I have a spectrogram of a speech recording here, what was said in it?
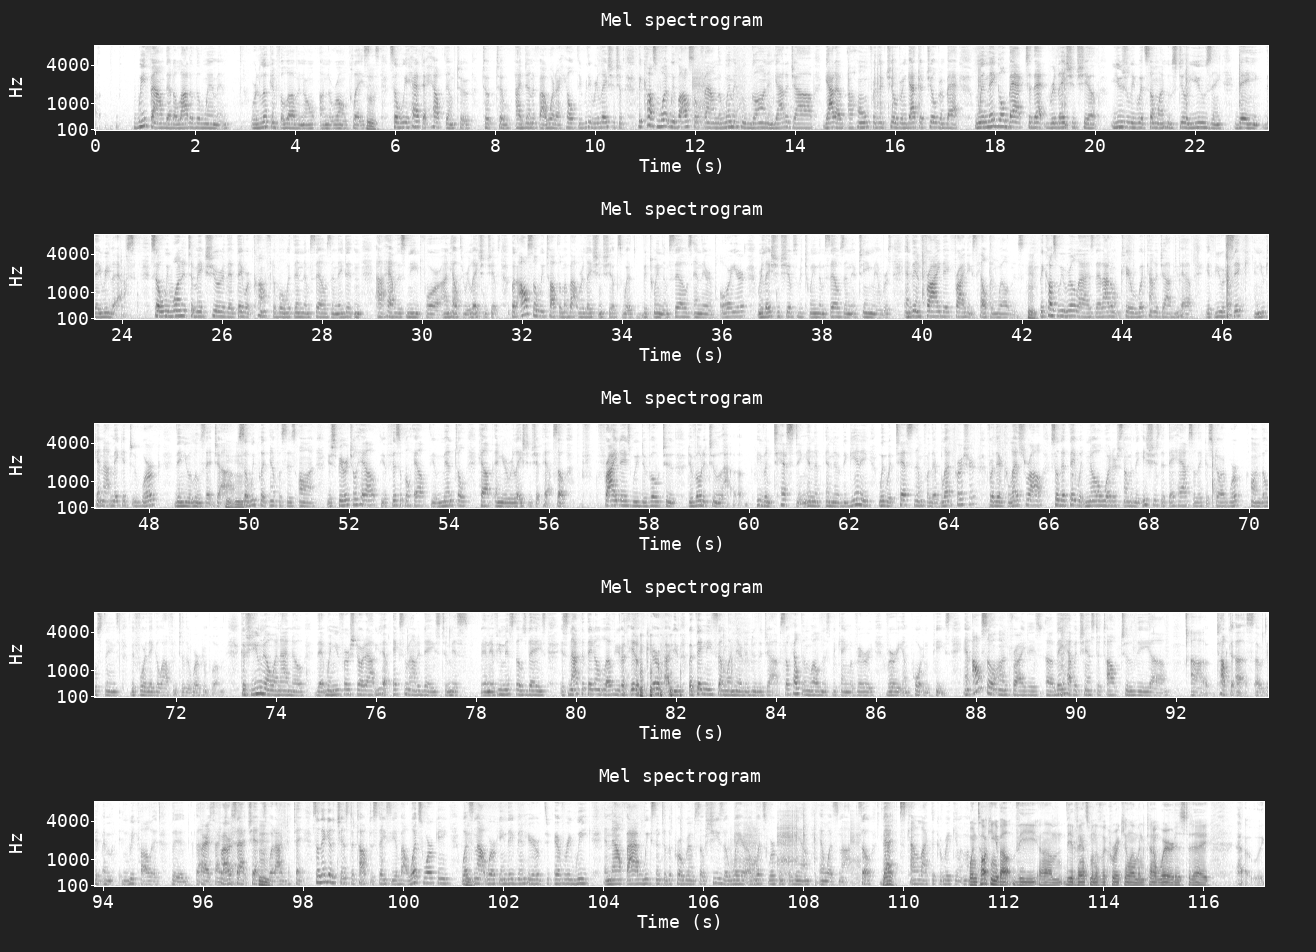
we found that a lot of the women were looking for love in the, wrong- on the wrong places. Hmm. So we had to help them to, to, to identify what are healthy relationships because what we've also found the women who've gone and got a job got a, a home for their children got their children back when they go back to that relationship usually with someone who's still using they they relapse so we wanted to make sure that they were comfortable within themselves and they didn't uh, have this need for unhealthy relationships. But also we taught them about relationships with between themselves and their employer, relationships between themselves and their team members, and then Friday, Friday's health and wellness. Because we realized that I don't care what kind of job you have, if you're sick and you cannot make it to work, then you'll lose that job. So we put emphasis on your spiritual health, your physical health, your mental health, and your relationship health. So f- Fridays we devote to devoted to uh, even testing. In the in the beginning, we would test them for their blood pressure, for their cholesterol, so that they would know what are some of the issues that they have, so they could start work on those things before they go off into the work employment. Because you know and I know that when you first start out, you have X amount of days to miss and if you miss those days, it's not that they don't love you or they don't care about you, but they need someone there to do the job. So health and wellness became a very, very important piece. And also on Fridays, uh, they have a chance to talk to the. Uh, uh, talk to us, uh, and, and we call it the uh, Fireside fireside chat. is what I take. So they get a chance to talk to Stacy about what's working, what's not working. They've been here every week, and now five weeks into the program, so she's aware of what's working for them and what's not. So that's kind of like the curriculum. When talking about the um, the advancement of the curriculum and kind of where it is today,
